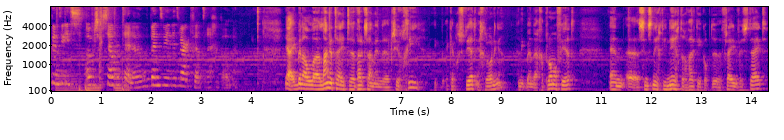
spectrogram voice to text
Kunt u iets over zichzelf vertellen? Hoe bent u in dit werkveld terechtgekomen? Ja, ik ben al uh, lange tijd uh, werkzaam in de psychologie. Ik, ik, heb gestudeerd in Groningen en ik ben daar gepromoveerd. En uh, sinds 1990 werk ik op de Vrije Universiteit.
